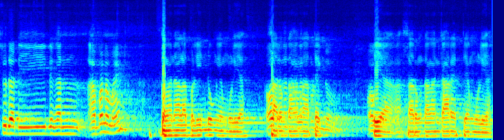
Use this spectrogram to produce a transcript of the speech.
sudah di dengan apa namanya? Dengan alat pelindung yang mulia. Oh, sarung tangan alat latek. pelindung. Oke. Iya, sarung tangan karet yang mulia.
